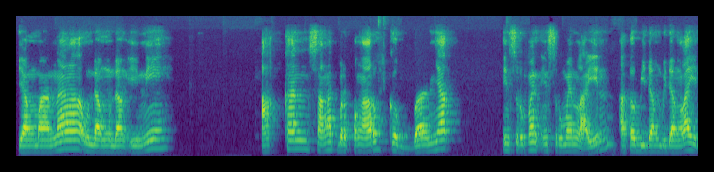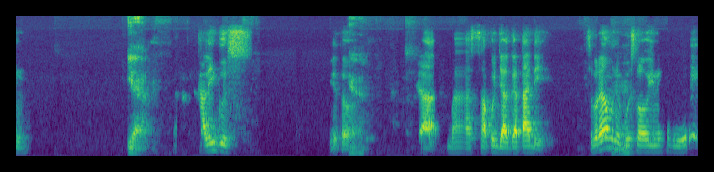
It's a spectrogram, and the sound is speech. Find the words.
yang mana undang-undang ini akan sangat berpengaruh ke banyak instrumen-instrumen lain atau bidang-bidang lain Ya, sekaligus gitu Ya. ya bahas sapu jaga tadi sebenarnya omnibus law ini sendiri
